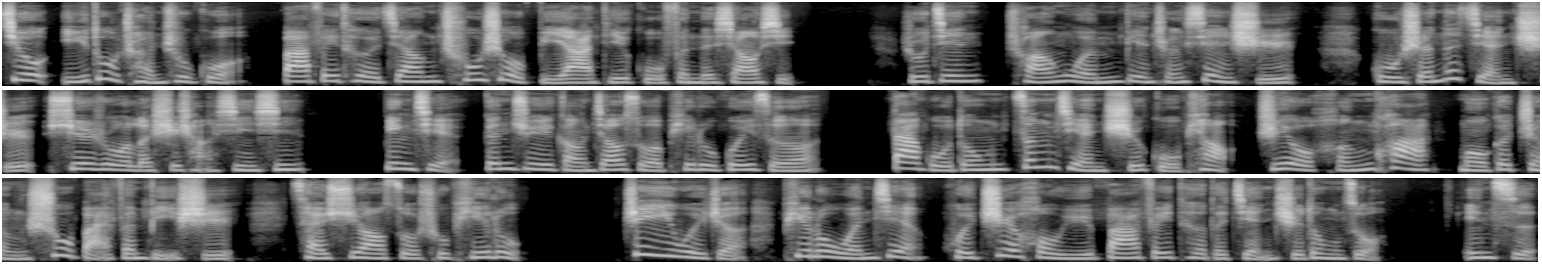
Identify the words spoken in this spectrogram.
就一度传出过巴菲特将出售比亚迪股份的消息。如今传闻变成现实，股神的减持削弱了市场信心，并且根据港交所披露规则，大股东增减持股票只有横跨某个整数百分比时才需要做出披露，这意味着披露文件会滞后于巴菲特的减持动作，因此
